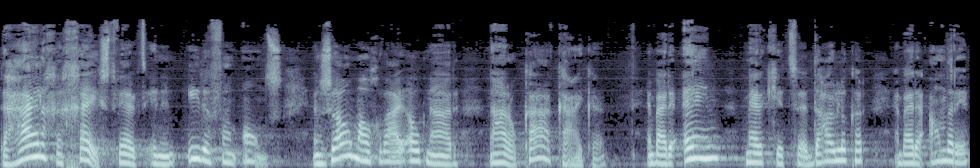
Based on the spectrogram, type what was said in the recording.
De Heilige Geest werkt in een ieder van ons. En zo mogen wij ook naar, naar elkaar kijken. En bij de een merk je het eh, duidelijker, en bij de andere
